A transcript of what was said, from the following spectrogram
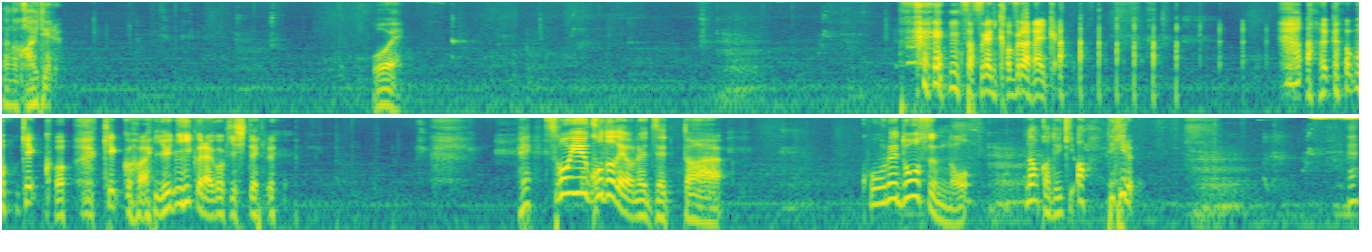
なんか書いてる。おい。さすがにかぶらないか。赤も結構結構ユニークな動きしてる。えそういうことだよね絶対。これどうすんの？なんかできあできる。え？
